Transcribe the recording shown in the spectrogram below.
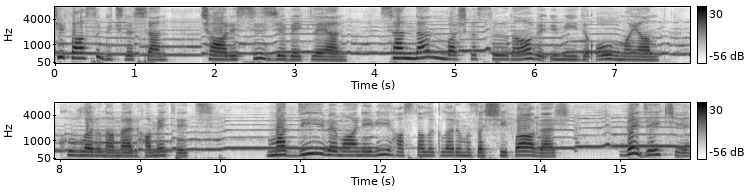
şifası güçleşen, çaresizce bekleyen, senden başka sığınağı ve ümidi olmayan kullarına merhamet et. Maddi ve manevi hastalıklarımıza şifa ver ve de ki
